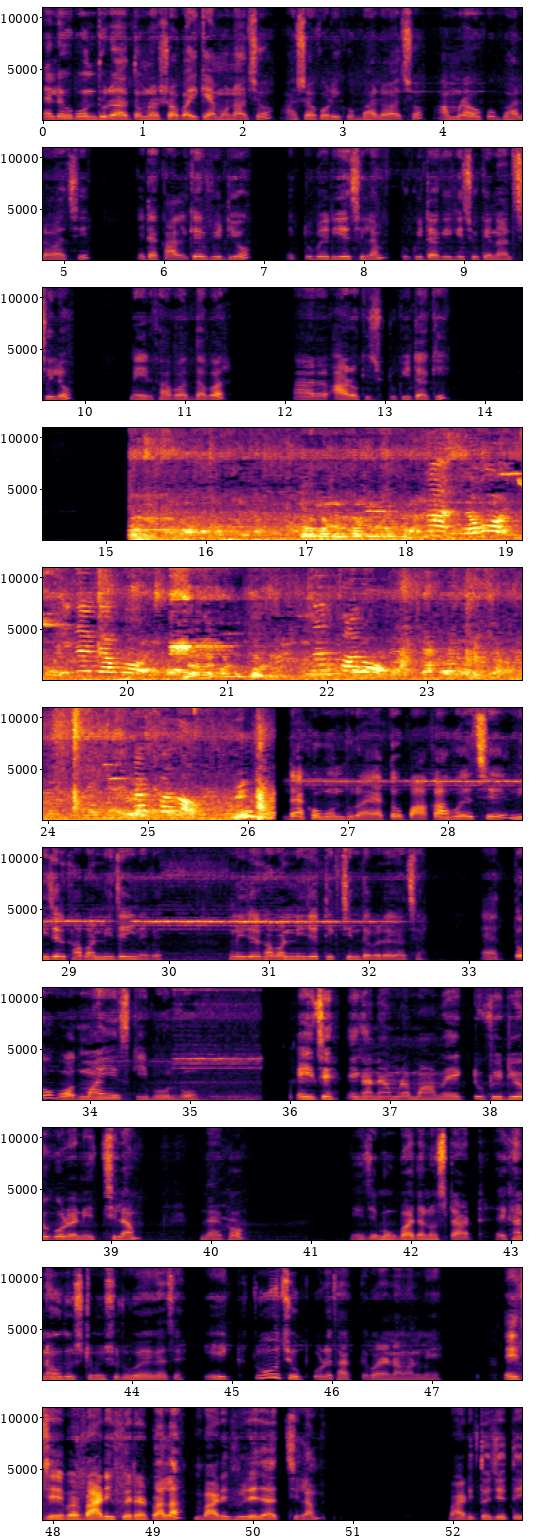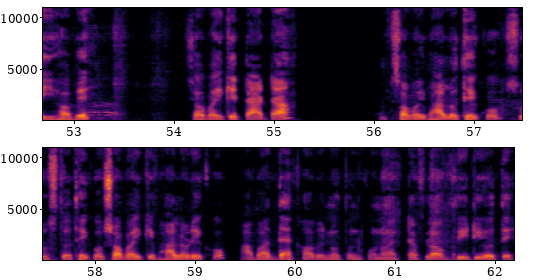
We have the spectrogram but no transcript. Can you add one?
Hello বন্ধুরা তোমরা সবাই কেমন আছো? আশা করি খুব ভালো আছো। আমরাও খুব ভালো আছি। এটা কালকের ভিডিও একটু বেরিয়েছিলাম। টুকিটাকি কিছু কেনার ছিল মেয়ের খাবার দাবার আর আরও কিছু টুকিটাকি। না না? দেখো বন্ধুরা, এত পাকা হয়েছে, নিজের খাবার নিজেই নেবে। নিজের খাবার নিজে ঠিক চিনতে পেরে গেছে। এত বদমাইশ, কি বলব? এই যে, এখানে আমরা মামে একটু ভিডিও করে নিচ্ছিলাম। দেখো, এই যে মুখ বাজানো স্টার্ট এখানেও দুষ্টুমি শুরু হয়ে গেছে। একটু চুপ করে থাকতে পারেন আমার মেয়ে। এই যে, এবার বাড়ি ফেরার পালা। বাড়ি ফিরে যাচ্ছিলাম। বাড়ি তো যেতেই হবে। সবাইকে টাটা। সবাই ভালো থেকো, সুস্থ থেকো, সবাইকে ভালো রেখো। আবার দেখা হবে নতুন কোনো একটা ব্লগ ভিডিওতে।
